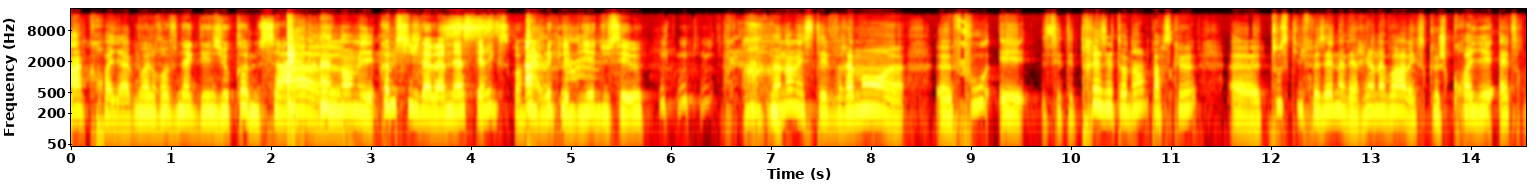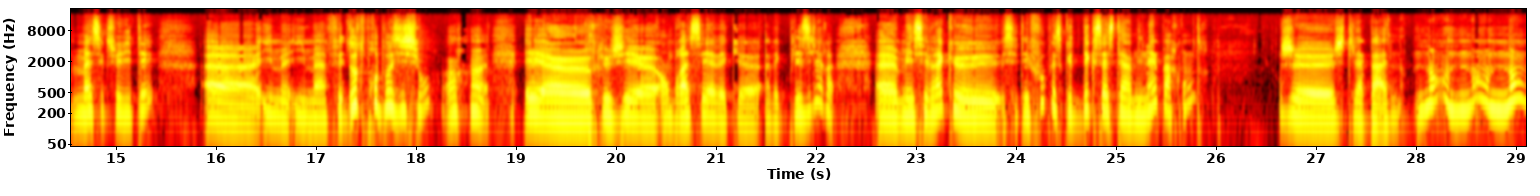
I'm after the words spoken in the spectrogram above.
incroyable. Moi, elle revenait avec des yeux comme ça. euh, non mais Comme si je l'avais amené à Astérix, quoi, avec les billets du. CE. non non mais c'était vraiment euh, euh, fou et c'était très étonnant parce que tout ce qu'il faisait n'avait rien à voir avec ce que je croyais être ma sexualité. Il m'a fait d'autres propositions hein, et que j'ai embrassé avec avec plaisir. Mais c'est vrai que c'était fou parce que dès que ça se terminait, par contre, je j'étais là pas non non non.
